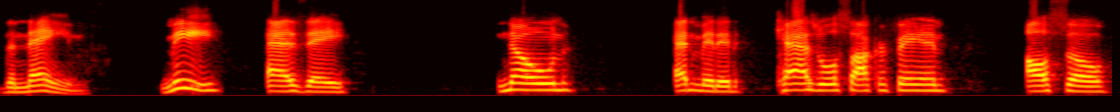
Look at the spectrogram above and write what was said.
the name. Me, as a known, admitted, casual soccer fan, also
